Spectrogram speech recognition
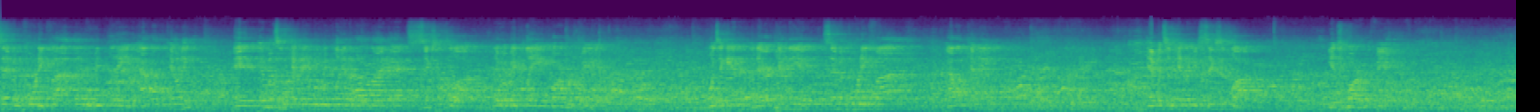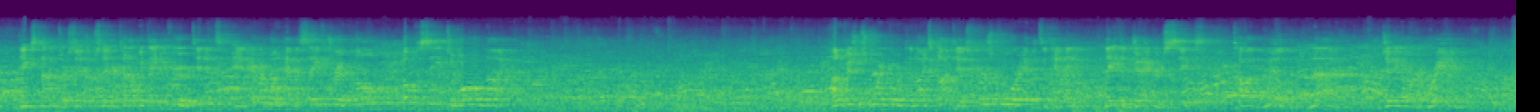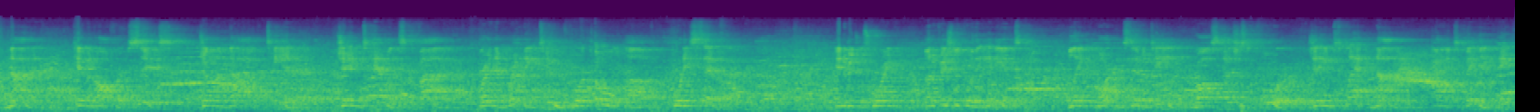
7.45. They will be playing Allen County. And Edmonson County will be playing tomorrow night at 6 o'clock. They will be playing Barberfield. Once again, Adair County at 7.45. Allen County. Edmonson County, 6 o'clock against Barberfield. These times are Central Standard Time. We thank you for your attendance and everyone have a safe trip home. Hope to see you tomorrow night. Nathan Jaggers, six. Todd Will, nine. J.R. Graham, nine. Kevan Alford, six. John Dial, ten. James Hammonds, five. Brandon Browning, two, for a total of 47. Individual scoring unofficially for the Indians, Blake Martin, 17. Ross Hutchison, four. James Flatt, nine. Alex Bailey, 18.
